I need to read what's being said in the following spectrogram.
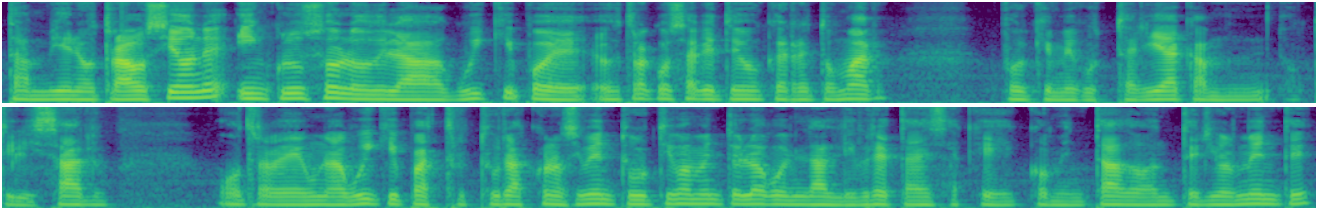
también otras opciones, incluso lo de la wiki, pues es otra cosa que tengo que retomar, porque me gustaría utilizar otra vez una wiki para estructurar conocimiento. Últimamente lo hago en las libretas esas que he comentado anteriormente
